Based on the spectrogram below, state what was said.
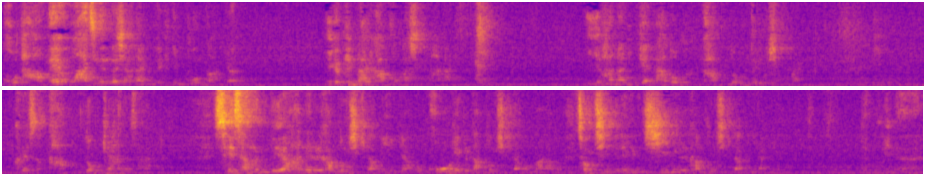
그 다음에 와지는 것이 하나님인데 그게 무언가 하면 이렇게 날 감동하시는 하나님 이 하나님께 나도 감동을 드리고 싶은 거예요 그래서 감동케 하는 사람이야 세상은 내 아내를 감동시키라고 얘기하고 고객을 감동시키라고 말하고 정치인들에게는 시민을 감동시키라고 이야기해요. 근데 우리는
